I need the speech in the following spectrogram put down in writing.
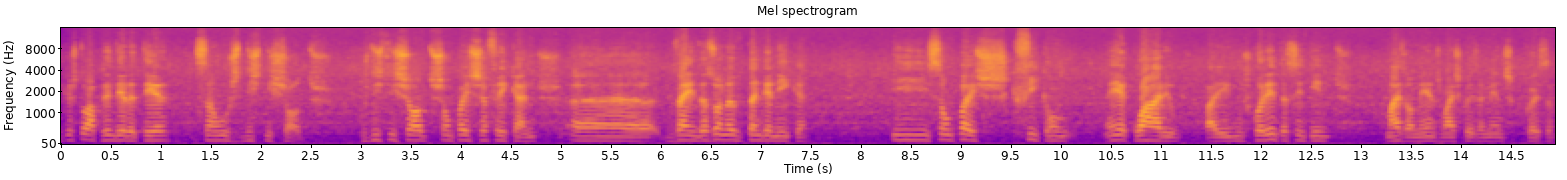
que eu estou a aprender a ter são os distichodos. Os distichodos são peixes africanos, uh, vêm da zona do Tanganica e são peixes que ficam em aquário, para uns 40 centímetros, mais ou menos, mais coisa, menos coisa.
